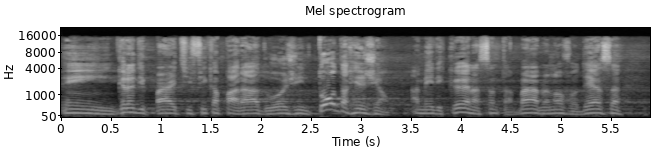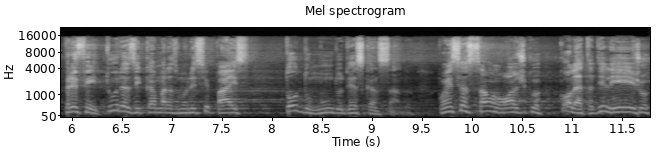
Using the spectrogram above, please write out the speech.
em grande parte, fica parado hoje em toda a região Americana, Santa Bárbara, Nova Odessa, prefeituras e câmaras municipais, todo mundo descansando. Com exceção, lógico, coleta de lixo,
